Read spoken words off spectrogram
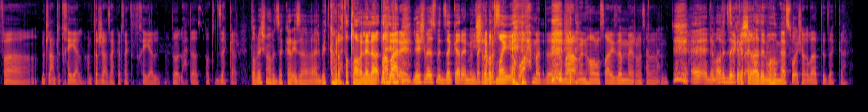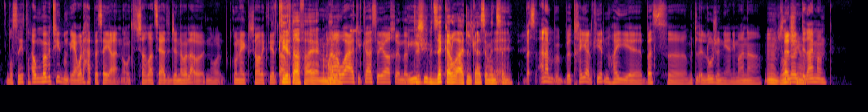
فمثل عم تتخيل عم ترجع ذاكرتك تتخيل هدول الأحداث أو تتذكر. طب ليش ما بتذكر إذا البيتكوين رح تطلع ولا لا؟ ما طيب بعرف. ليش بس بتذكر إني شربت مي؟ أبو أحمد مرق من هون وصار يزمر مثلا. إيه إنه ما بتذكر الشغلات المهمة. أسوأ شغلات تتذكر. بسيطة. أو ما بتفيد يعني ولا حتى سيئة إنه شغلات سيئة تتجنبها لا إنه تكون هيك شغلة كثير كثير تافهة. إيه إنه ما ما وقعت الكاسة يا أخي إنه اي شيء بتذكر وقعت الكاسة من إيه. بس أنا بتخيل كثير إنه هي بس مثل illusion يعني ما أنا لأنه أنت دائما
